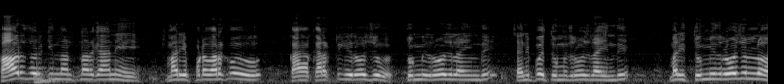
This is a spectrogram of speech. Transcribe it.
కారు దొరికింది అంటున్నారు కానీ మరి ఇప్పటి వరకు క- కరెక్ట్గా ఈరోజు తొమ్మిది రోజులు అయింది చనిపోయి తొమ్మిది రోజులు అయింది మరి తొమ్మిది రోజుల్లో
